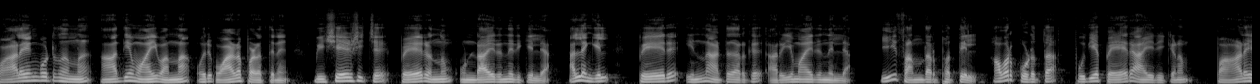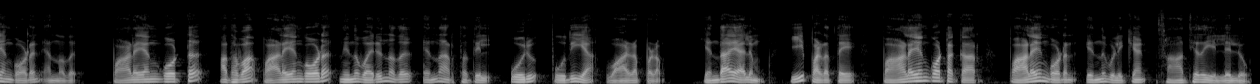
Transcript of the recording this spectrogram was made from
പാളയങ്കോട്ട് നിന്ന് ആദ്യമായി വന്ന ഒരു വാഴപ്പഴത്തിന് വിശേഷിച്ച് പേരൊന്നും ഉണ്ടായിരുന്നിരിക്കില്ല. അല്ലെങ്കിൽ പേര് ഇന്നാട്ടുകാർക്ക് അറിയുമായിരുന്നില്ല. ഈ സന്ദർഭത്തിൽ അവർ കൊടുത്ത പുതിയ പേരായിരിക്കണം പാളയങ്കോടൻ എന്നത്. പാളയങ്കോട്ട് അഥവാ പാളയങ്കോട് നിന്ന് വരുന്നത് എന്ന അർത്ഥത്തിൽ ഒരു പുതിയ വാഴപ്പഴം. എന്തായാലും ഈ പഴത്തെ പാളയങ്കോട്ടക്കാർ പാളയങ്കോടൻ എന്ന് വിളിക്കാൻ സാധ്യതയില്ലല്ലോ.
